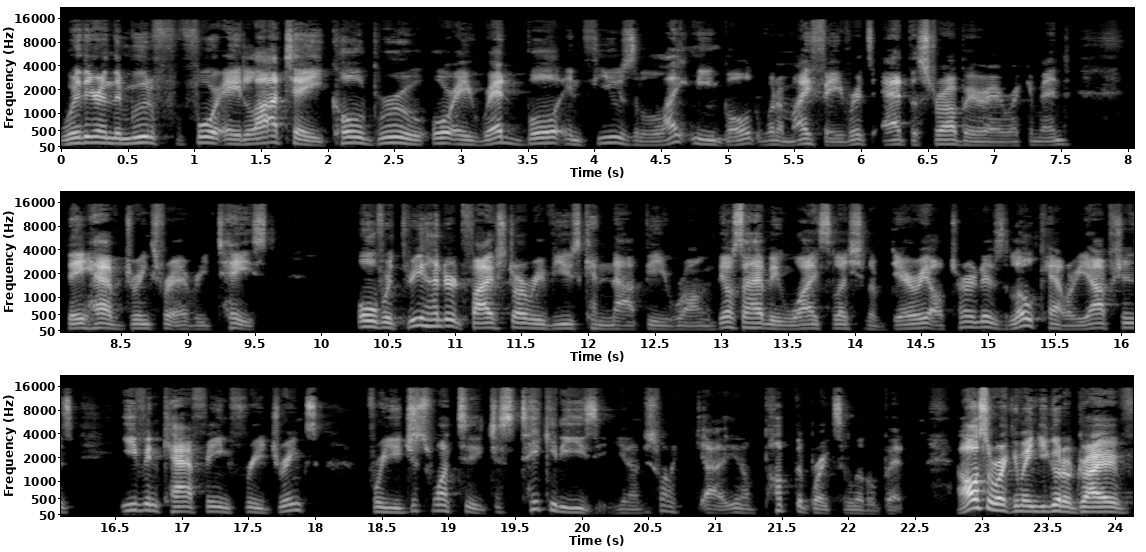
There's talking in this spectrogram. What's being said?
Whether you're in the mood for a latte, cold brew, or a Red Bull infused lightning bolt, one of my favorites, add the strawberry, I recommend. They have drinks for every taste. Over 300 five star reviews cannot be wrong. They also have a wide selection of dairy alternatives, low calorie options, even caffeine free drinks for you just want to just take it easy, you know, just want to, uh, you know, pump the brakes a little bit. I also recommend you go to drive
